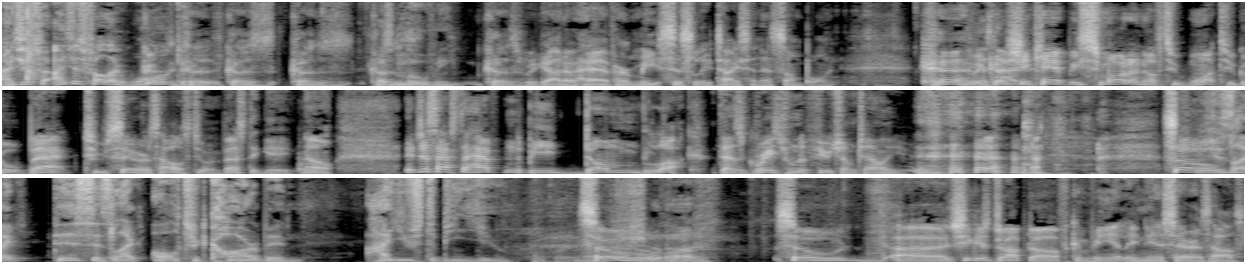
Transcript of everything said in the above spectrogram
I just I just felt like walking. Because, because, because, Because movie. because we got to have her meet Cicely Tyson at some point. because she can't be smart enough to want to go back to Sarah's house to investigate. No, it just has to happen to be dumb luck. That's grace from the future. I'm telling you. So, She's like, this is like altered carbon. I used to be you. so, so uh, she gets dropped off conveniently near Sarah's house,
